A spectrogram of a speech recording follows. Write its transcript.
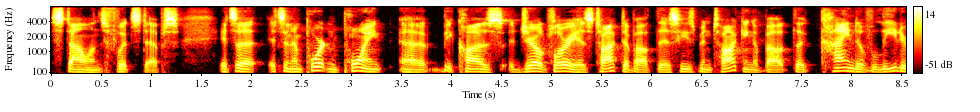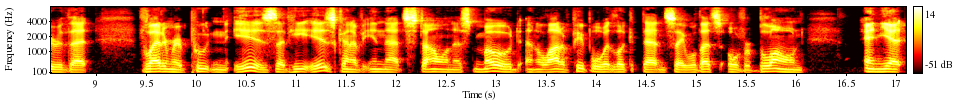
Stalin's footsteps. It's a it's an important point uh, because Gerald Flurry has talked about this. He's been talking about the kind of leader that Vladimir Putin is, that he is kind of in that Stalinist mode. And a lot of people would look at that and say, well, that's overblown. And yet,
